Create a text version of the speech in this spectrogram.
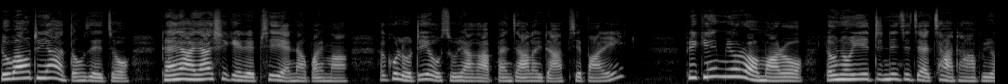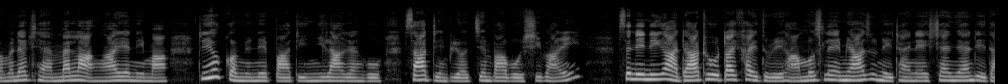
လူပေါင်း130ကျော်ဒဏ်ရာရရှိခဲ့တဲ့ဖြစ်ရဲ့နောက်ပိုင်းမှာအခုလိုတရုတ်အစိုးရကပန်ကြားလိုက်တာဖြစ်ပါတယ်။ပီကင်းမြို့တော်မှာတော့လုံခြုံရေးတင်းတင်းကြပ်ကြပ်ချထားပြီးတော့မနေ့ဖြန်မက်လ9ရက်နေ့မှာတရုတ်ကွန်မြူနစ်ပါတီညီလာခံကိုစတင်ပြီးတော့ကျင်းပဖို့ရှိပါတယ်။ စနေနေ့ကဓာတ်ထိုးတိုက်ခိုက်သူတွေဟာမွတ်စလင်အများစုနေထိုင်တဲ့ရှန်ကျန်းဒေသ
